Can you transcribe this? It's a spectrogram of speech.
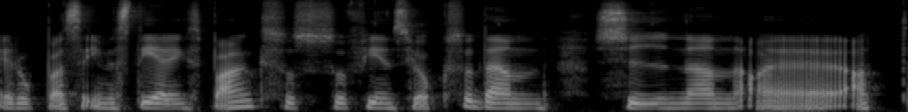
Europas investeringsbank så, så finns ju också den synen eh, att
